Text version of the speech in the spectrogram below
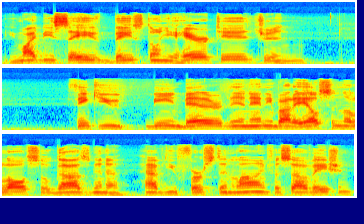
you might be saved based on your heritage and think you being better than anybody else in the law so god's to have you first in line for salvation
